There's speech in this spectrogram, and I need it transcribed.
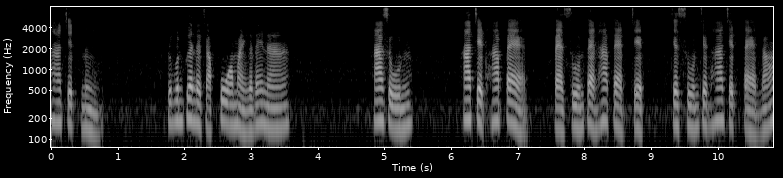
571 หรือเพื่อนๆจะจับคู่เอาใหม่ก็ได้นะ ห้าศูนย์ห้าเจ็ดห้าแปดแปดศูนย์แปดห้าแปดเจ็ดเจ็ดศูนย์เจ็ดห้าเจ็ดแปดเนาะ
